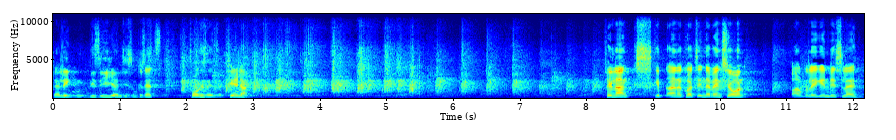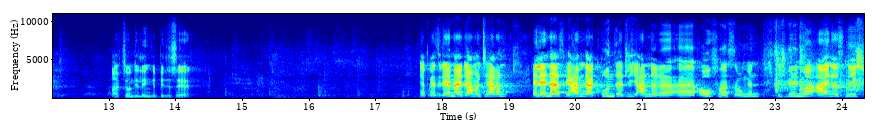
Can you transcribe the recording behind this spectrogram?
der LINKEN, wie sie hier in diesem Gesetz vorgesehen sind. Vielen Dank. Vielen Dank. Es gibt eine kurze Intervention. Frau Kollegin Wissler, Fraktion DIE LINKE, bitte sehr. Herr Präsident, meine Damen und Herren! Herr Lenders, wir haben da grundsätzlich andere äh, Auffassungen. Ich will nur eines nicht.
